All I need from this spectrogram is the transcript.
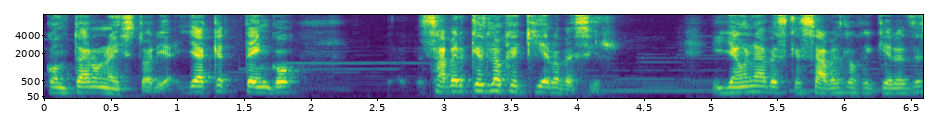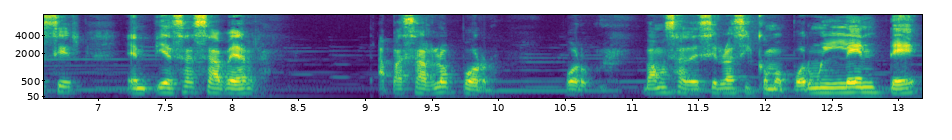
Contar una historia, ya que tengo, saber qué es lo que quiero decir. Y ya una vez que sabes lo que quieres decir, empiezas a ver, a pasarlo por, por vamos a decirlo así, como por un lente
